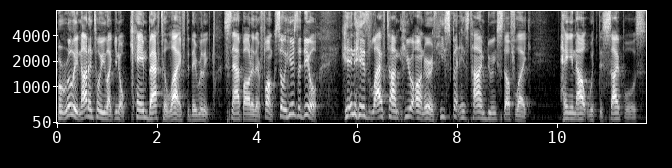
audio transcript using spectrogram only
But really, not until he like you know came back to life did they really snap out of their funk. So here's the deal: in his lifetime here on earth, he spent his time doing stuff like hanging out with disciples.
